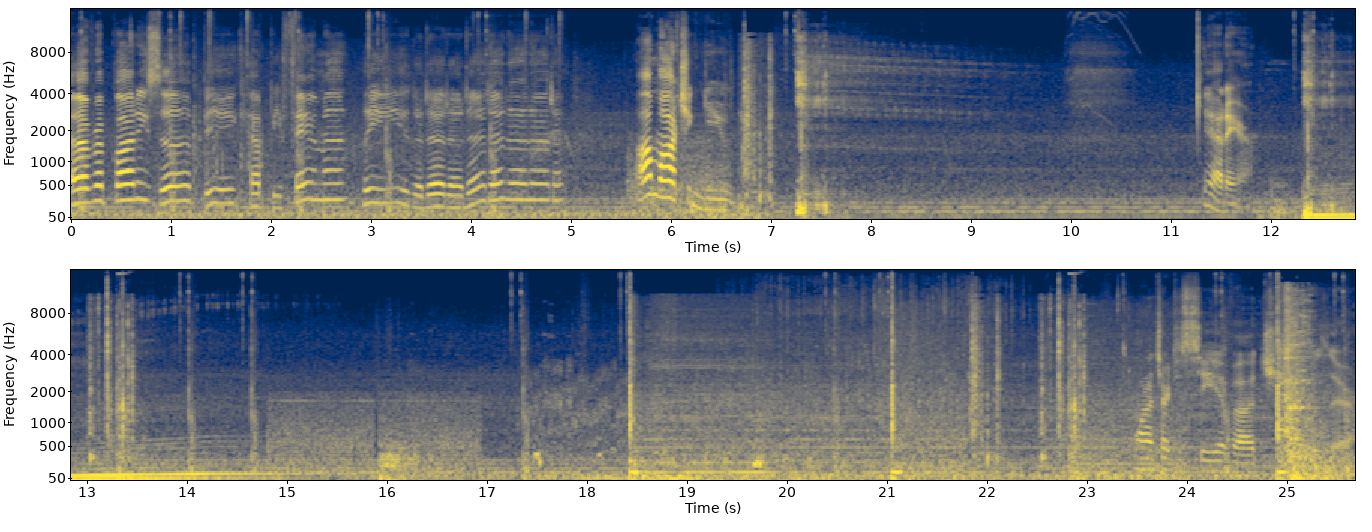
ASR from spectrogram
Everybody's a big happy family. Da, da, da, I'm watching you. Get out of here. I want to check to see if uh, Chief was there.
